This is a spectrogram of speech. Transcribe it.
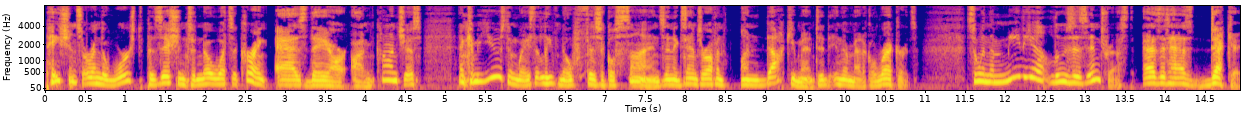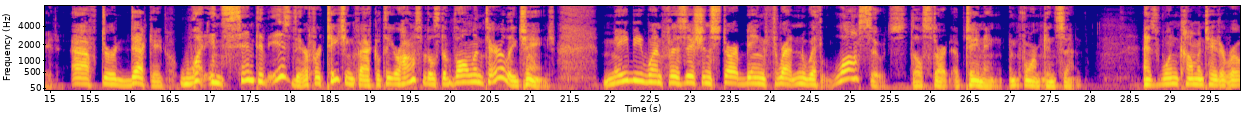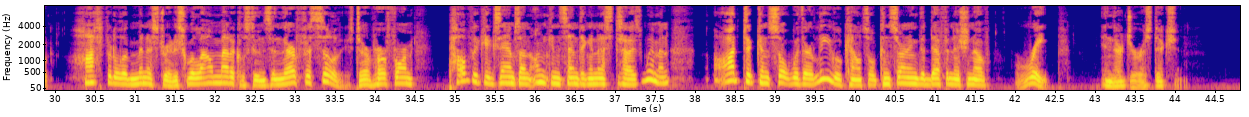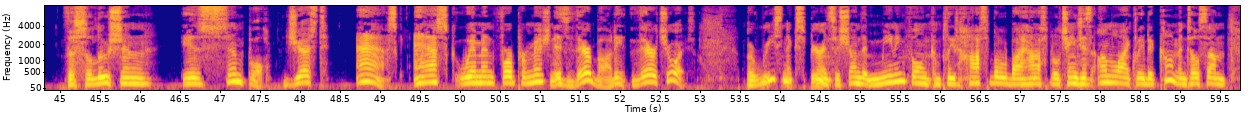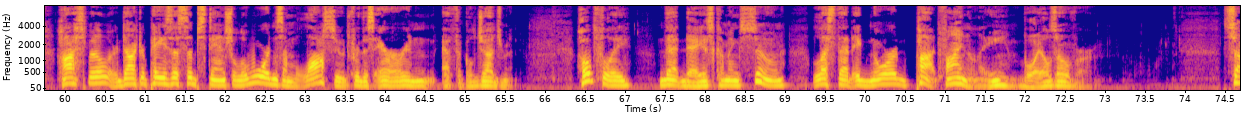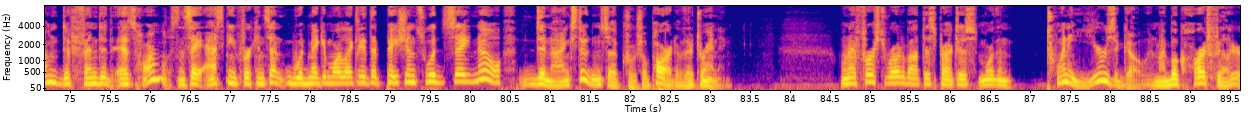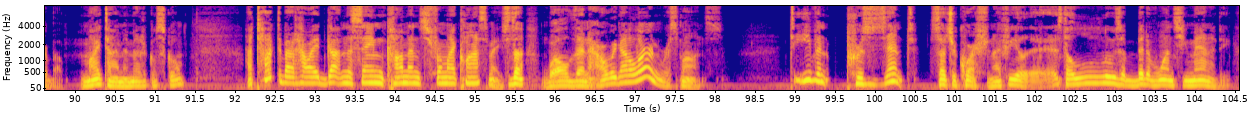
Patients are in the worst position to know what's occurring as they are unconscious, and can be used in ways that leave no physical signs, and exams are often undocumented in their medical records. So when the media loses interest, as it has decade after decade, what incentive is there for teaching faculty or hospitals to voluntarily change? Maybe when physicians start being threatened with lawsuits, they'll start obtaining informed consent. As one commentator wrote, hospital administrators who allow medical students in their facilities to perform pelvic exams on unconsenting anesthetized women ought to consult with their legal counsel concerning the definition of rape in their jurisdiction. The solution is simple. Just ask. Ask women for permission. It's their body, their choice. But recent experience has shown that meaningful and complete hospital-by-hospital change is unlikely to come until some hospital or doctor pays a substantial award in some lawsuit for this error in ethical judgment. Hopefully, that day is coming soon, lest that ignored pot finally boils over. Some defend it as harmless, and say asking for consent would make it more likely that patients would say no, denying students a crucial part of their training. When I first wrote about this practice more than 20 years ago in my book Heart Failure, about my time in medical school, I talked about how I had gotten the same comments from my classmates, the well, then how are we going to learn response. To even present such a question, I feel, is to lose a bit of one's humanity.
